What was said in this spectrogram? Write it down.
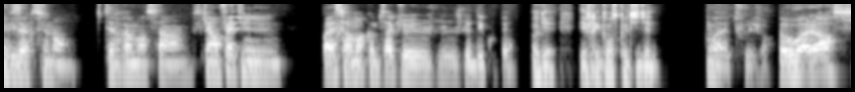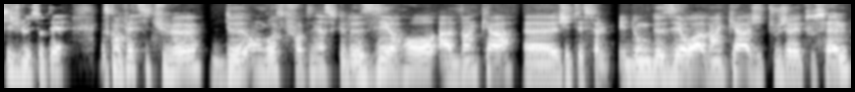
Exactement. C'était vraiment ça. Hein. Ce qui est en fait une, Ouais, c'est vraiment comme ça que je, je, le découpais. Ok. Et fréquences quotidiennes. Ouais, tous les jours. Ou alors, si je le sautais, parce qu'en fait, si tu veux, de, en gros, ce qu'il faut retenir, c'est que de 0 à 20K, euh, j'étais seul. Et donc, de 0 à 20K, j'ai tout géré tout seul.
